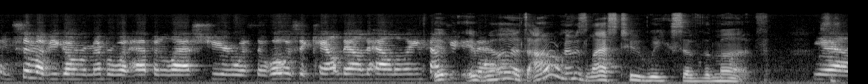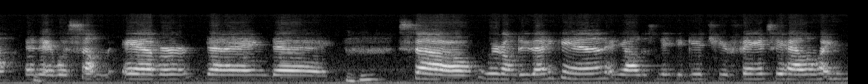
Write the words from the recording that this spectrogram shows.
And some of you gonna remember what happened last year with the what was it countdown to Halloween? How'd It, you do it that? was. I don't know. It was last two weeks of the month. Yeah, and it was something ever dang day. Mhm. So we're gonna do that again, and y'all just need to get your fancy Halloween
